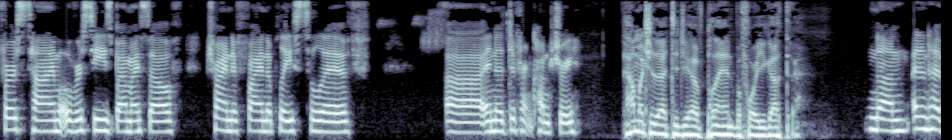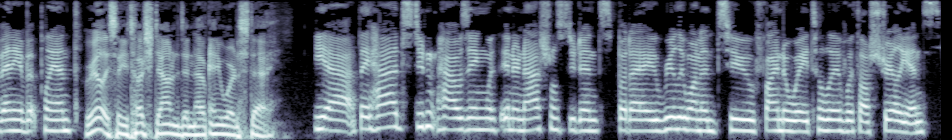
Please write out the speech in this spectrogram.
first time overseas by myself, trying to find a place to live uh, in a different country. How much of that did you have planned before you got there? None. I didn't have any of it planned. Really? So you touched down and didn't have anywhere to stay? Yeah, they had student housing with international students, but I really wanted to find a way to live with Australians.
